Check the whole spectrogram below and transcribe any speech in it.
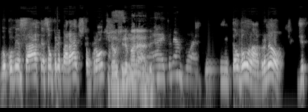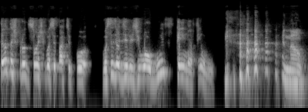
Vou começar. Atenção, preparados? Estão prontos? Estamos preparados. Ai, tô nervosa. Então vamos lá, Brunão. De tantas produções que você participou, você já dirigiu algum queima-filme? Não.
